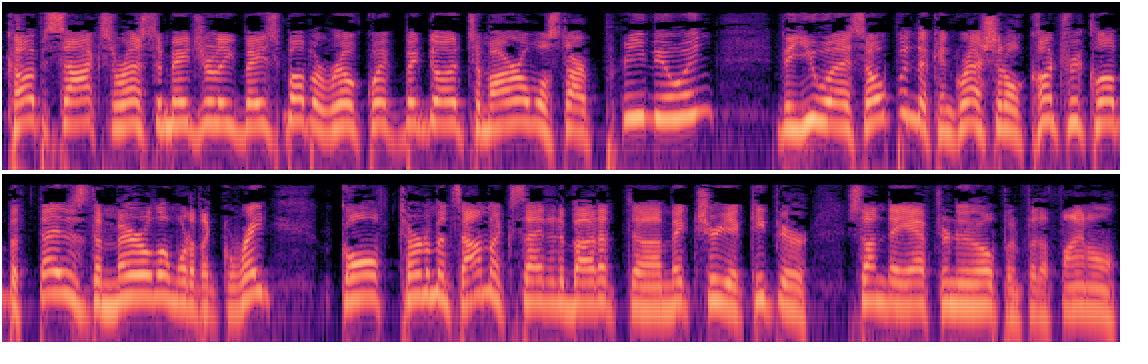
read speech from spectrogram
Cubs, Sox, the rest of Major League Baseball, but real quick, Big Dog, tomorrow we'll start previewing the U.S. Open, the Congressional Country Club, Bethesda, Maryland, one of the great golf tournaments. I'm excited about it. Uh, make sure you keep your Sunday afternoon open for the final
